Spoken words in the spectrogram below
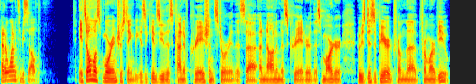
I don't want it to be solved it's almost more interesting because it gives you this kind of creation story, this uh, anonymous creator, this martyr who's disappeared from the from our view.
